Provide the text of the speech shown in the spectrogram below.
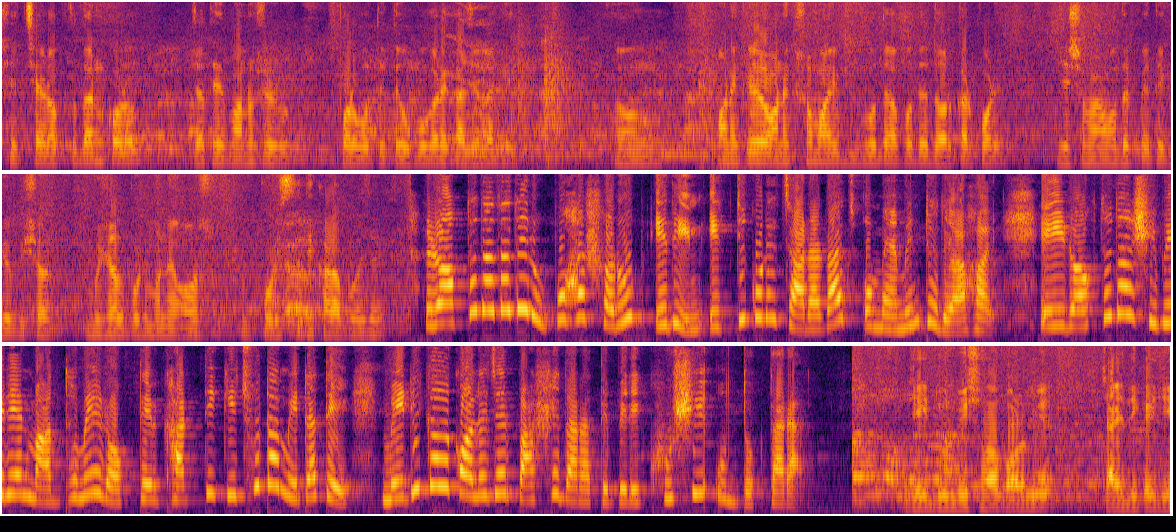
স্বেচ্ছায় রক্তদান করো যাতে মানুষের পরবর্তীতে উপকারে কাজে লাগে। এবং অনেকের অনেক সময় বিপদে আপদে দরকার পড়ে। যে সময় আমাদের পেতে গিয়ে বিশাল বিশাল পরিমাণে পরিস্থিতি খারাপ হয়ে যায়। রক্তদাতাদের উপহার স্বরূপ এদিন একটি করে চারাগাছ ও ম্যামেন্টো দেওয়া হয়। এই রক্তদান শিবিরের মাধ্যমে রক্তের ঘাটতি কিছুটা মেটাতে মেডিকেল কলেজের পাশে দাঁড়াতে পেরে খুশি উদ্যোক্তারা। যেই দুর্বিষহ গরমে চারিদিকে যে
